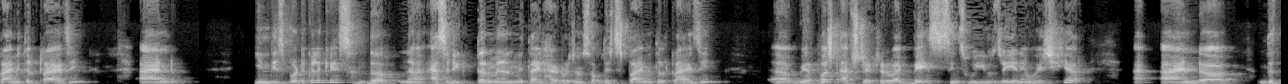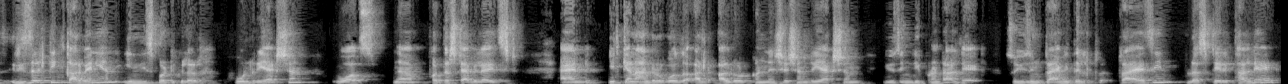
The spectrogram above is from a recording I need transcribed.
trimethyl triazine and in this particular case the uh, acidic terminal methyl hydrogens of this trimethyl triazine uh, we are first abstracted by base since we used the NaOH here and uh, the resulting carbanion in this particular whole reaction was uh, further stabilized and it can undergo the aldol condensation reaction using different aldehyde. So using trimethyl triazine plus terephthaldehyde,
